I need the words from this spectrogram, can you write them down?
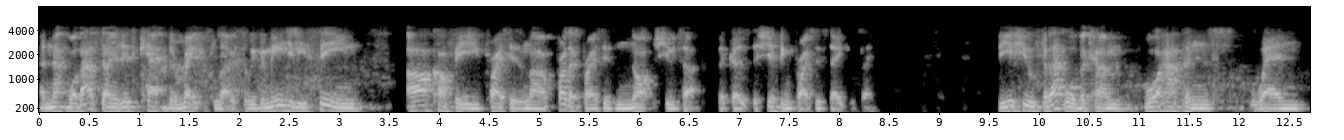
And that what that's done is it's kept the rates low. So we've immediately seen our coffee prices and our product prices not shoot up because the shipping prices stayed the same. The issue for that will become what happens when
